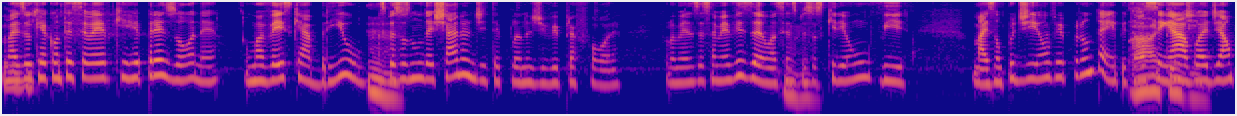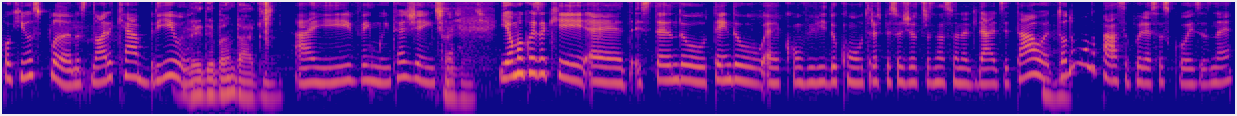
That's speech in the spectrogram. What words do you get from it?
Mas o que aconteceu é que represou, né? Uma vez que abriu, as Hum. pessoas não deixaram de ter planos de vir para fora. Pelo menos essa é a minha visão. Assim, Uhum. as pessoas queriam vir, mas não podiam vir por um tempo. Então, Ah, assim, ah, entendi. vou adiar um pouquinho os planos. Na hora que abriu, Veio debandada, né? aí vem muita gente, Muita né? gente. E é uma coisa que, é, estando, tendo é, convivido com outras pessoas de outras nacionalidades e tal, é, todo mundo passa por essas coisas, né?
